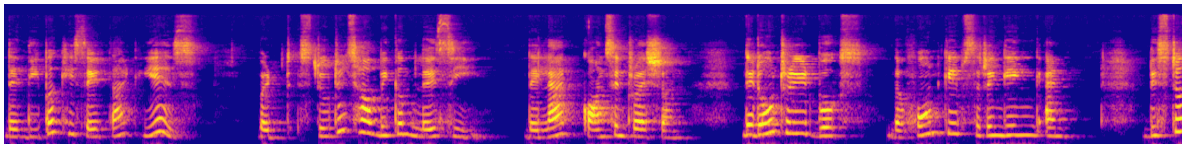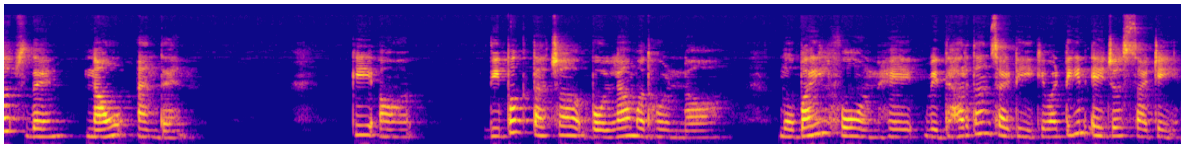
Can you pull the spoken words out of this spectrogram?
Then Deepak he said that yes, but students have become lazy. They lack concentration. They don't read books. The phone keeps ringing and disturbs them now and then. की दीपक त्याच्या बोलण्यामधून मोबाईल फोन हे विद्यार्थ्यांसाठी किंवा टीन एजर्ससाठी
